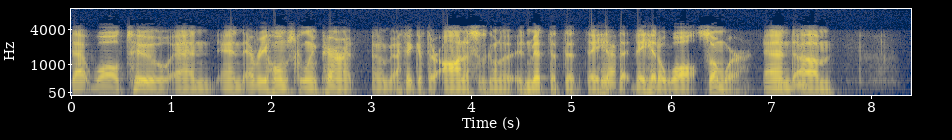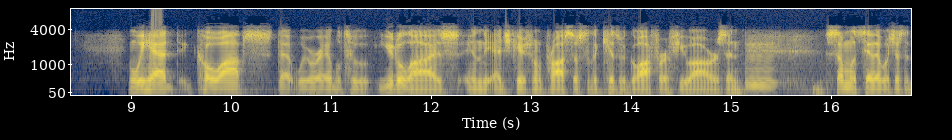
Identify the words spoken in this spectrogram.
that wall too. And and every homeschooling parent, um, I think if they're honest, is going to admit that that they hit Yeah. that they hit a wall somewhere. And Mhm. um, we had co-ops that we were able to utilize in the educational process, so the kids would go off for a few hours, and Mm. some would say that was just a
